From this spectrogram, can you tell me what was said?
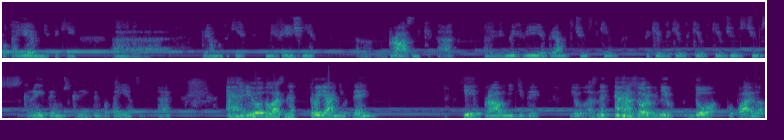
потаємні, такі, прямо такі міфічні е, праздники, так? Е, Від них віє прям чимось таким, таким, таким, таким, таким чимось, чимось скритим, скритим, потаємним. Так? І от, власне, Троянів день і правні діди. І, власне, 40 днів до Купайла.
